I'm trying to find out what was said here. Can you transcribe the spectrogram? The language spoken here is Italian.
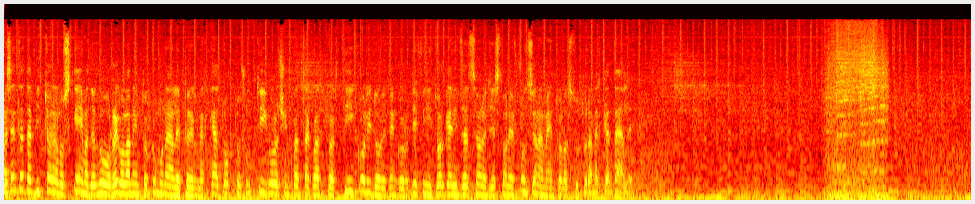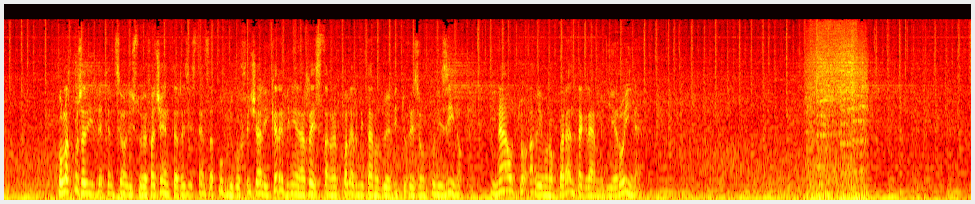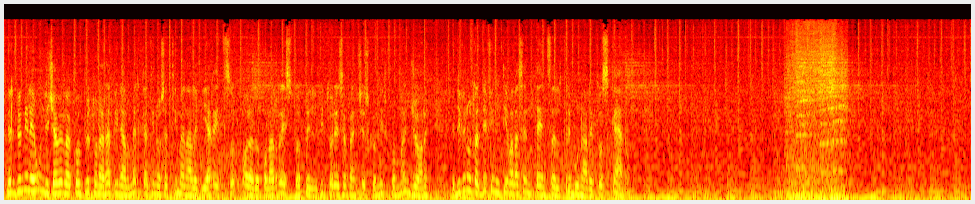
Presentata a Vittoria lo schema del nuovo regolamento comunale per il mercato ortofrutticolo, 54 articoli dove vengono definite organizzazione, gestione e funzionamento della struttura mercatale. Con l'accusa di detenzione di stupefacente e resistenza pubblico ufficiale, i carabinieri arrestano nel palermitano due vittoresi e un tunisino. In auto avevano 40 grammi di eroina. Nel 2011 aveva compiuto una rapina al mercatino settimanale di Arezzo, ora dopo l'arresto per il vittorese Francesco Mirko Mangione è divenuta definitiva la sentenza del Tribunale toscano.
